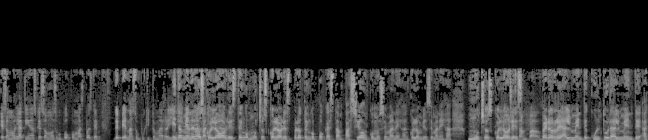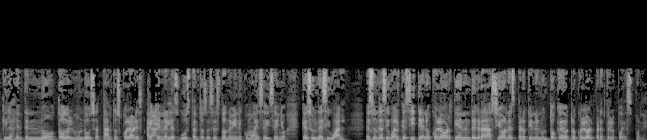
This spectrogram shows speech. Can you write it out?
que somos latinos, que somos un poco más, pues, de, piernas un poquito más rellenas. Y también en los colores. Tengo muchos colores, pero tengo poca estampación, como se maneja en Colombia, se maneja muchos colores. pero realmente, culturalmente, aquí la gente no, todo el mundo usa tantos colores. Hay quienes les gusta, entonces es donde viene como ese diseño que es un desigual. Es un desigual que sí tiene un color, tienen degradaciones, pero tienen un toque de otro color, pero te lo puedes poner.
